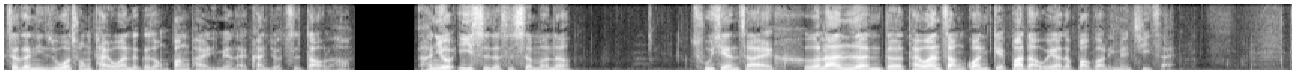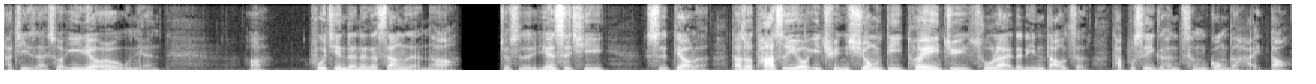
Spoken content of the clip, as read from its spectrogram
这个你如果从台湾的各种帮派里面来看，就知道了哈。很有意思的是什么呢？出现在荷兰人的台湾长官给巴达维亚的报告里面记载，他记载说，一六二五年啊，附近的那个商人哈，就是严思齐死掉了，他说他是由一群兄弟推举出来的领导者，他不是一个很成功的海盗。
